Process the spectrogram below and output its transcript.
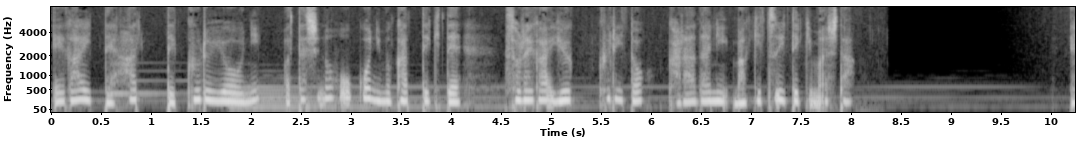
描いて張ってくるように私の方向に向かってきて、それがゆっくりと体に巻きついてきました。え？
